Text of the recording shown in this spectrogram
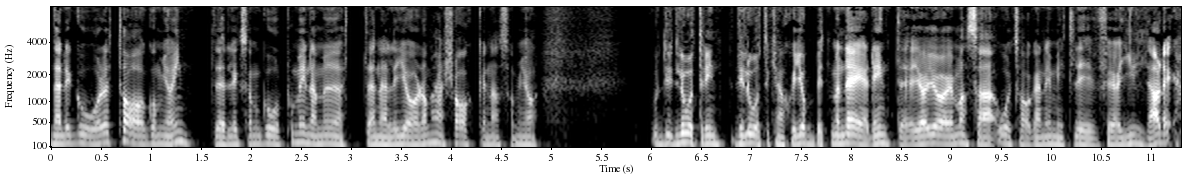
när det går ett tag, om jag inte liksom går på mina möten eller gör de här sakerna som jag och det låter, inte, det låter kanske jobbigt, men det är det inte. Jag gör en massa åtaganden i mitt liv för jag gillar det.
